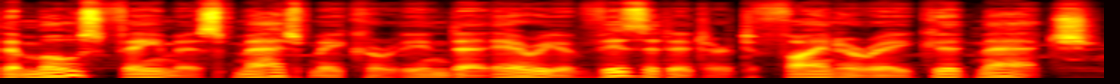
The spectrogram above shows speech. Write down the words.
The most famous matchmaker in that area visited her to find her a good match.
